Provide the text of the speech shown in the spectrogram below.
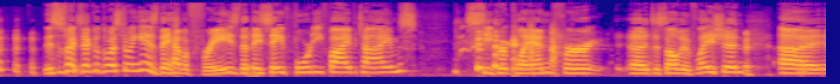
this is exactly what the West Wing is. They have a phrase that they say forty-five times. Secret plan for uh, to solve inflation. Uh,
